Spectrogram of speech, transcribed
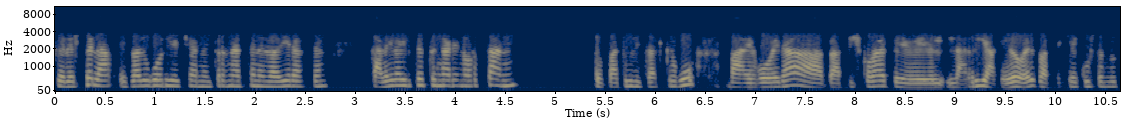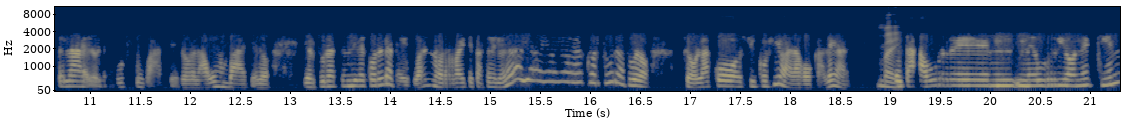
zerestela, ez badugu hori etxean entrenatzen edo adierazten, kalera irtetzen garen hortan, topatu ditzazkegu, ba, egoera, ba, pixko bat, e, larriak edo, ez, ba, ikusten dutela, edo, leguztu bat, edo, lagun bat, edo, gerturatzen direk horrela, eta igual, norbait ekazen, edo, ai, ai, ai, ai, gerturatu, edo, zeolako psikosia dago kalean. Bai. Eta aurren neurri honekin,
